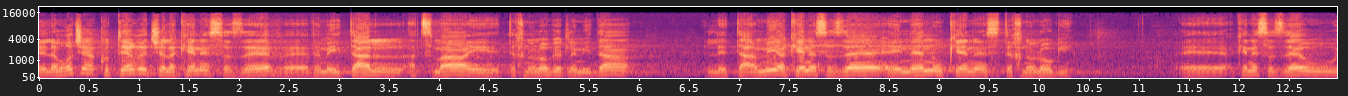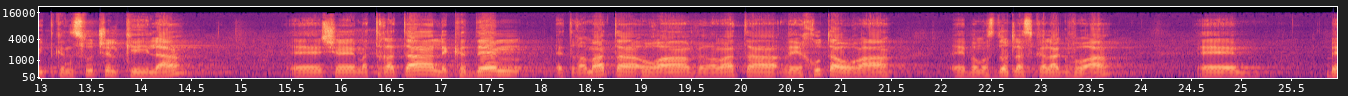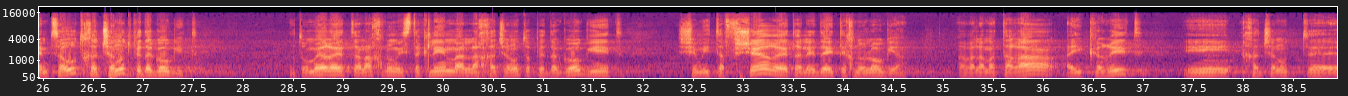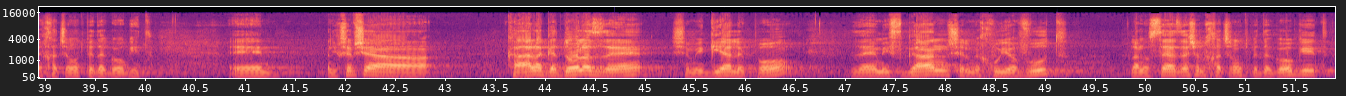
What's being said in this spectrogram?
למרות שהכותרת של הכנס הזה ומיטל עצמה היא טכנולוגיות למידה, לטעמי הכנס הזה איננו כנס טכנולוגי. הכנס הזה הוא התכנסות של קהילה שמטרתה לקדם את רמת ההוראה ורמת ואיכות ההוראה במוסדות להשכלה גבוהה באמצעות חדשנות פדגוגית. זאת אומרת, אנחנו מסתכלים על החדשנות הפדגוגית שמתאפשרת על ידי טכנולוגיה, אבל המטרה העיקרית היא חדשנות, חדשנות פדגוגית. אני חושב שהקהל הגדול הזה שמגיע לפה זה מפגן של מחויבות לנושא הזה של חדשנות פדגוגית,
